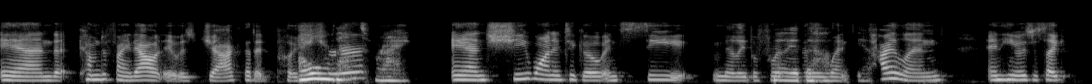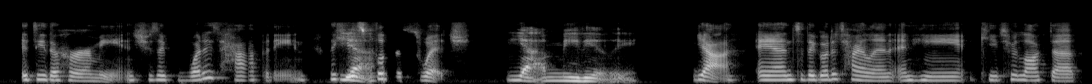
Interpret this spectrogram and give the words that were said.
and come to find out, it was Jack that had pushed Oh, her, that's right. and she wanted to go and see Millie before Millie the they house, went to yeah. Thailand, and he was just like, "It's either her or me," and she's like, "What is happening?" Like he just flipped a switch. Yeah, immediately. Yeah. And so they go to Thailand and he keeps her locked up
